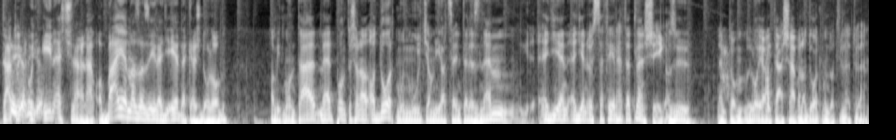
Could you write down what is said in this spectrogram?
Tehát, Igen, hogy, igen. hogy én ezt csinálnám. A Bayern az azért egy érdekes dolog, amit mondtál, mert pontosan a, a Dortmund múltja miatt szerinted ez nem egy ilyen, egy ilyen összeférhetetlenség az ő, nem tudom, lojalitásában a Dortmundot illetően.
